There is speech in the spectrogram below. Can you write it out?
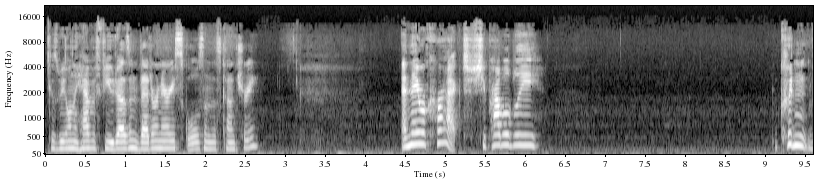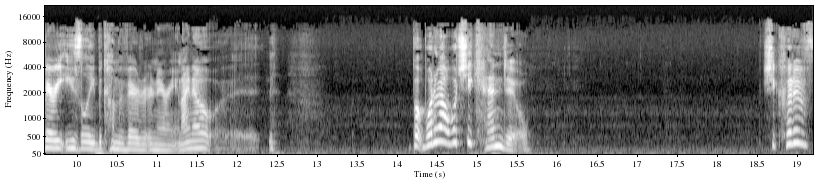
because we only have a few dozen veterinary schools in this country. And they were correct. She probably couldn't very easily become a veterinarian. I know. Uh, but what about what she can do? She could have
